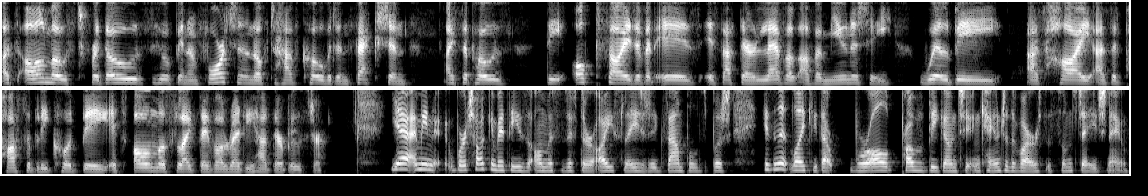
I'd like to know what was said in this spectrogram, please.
it's almost for those who have been unfortunate enough to have COVID infection, I suppose the upside of it is is that their level of immunity will be as high as it possibly could be. It's almost like they've already had their booster. Yeah, I mean, we're talking about these almost as if they're isolated examples, but isn't it likely that we're all probably going to encounter the virus at some stage now?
